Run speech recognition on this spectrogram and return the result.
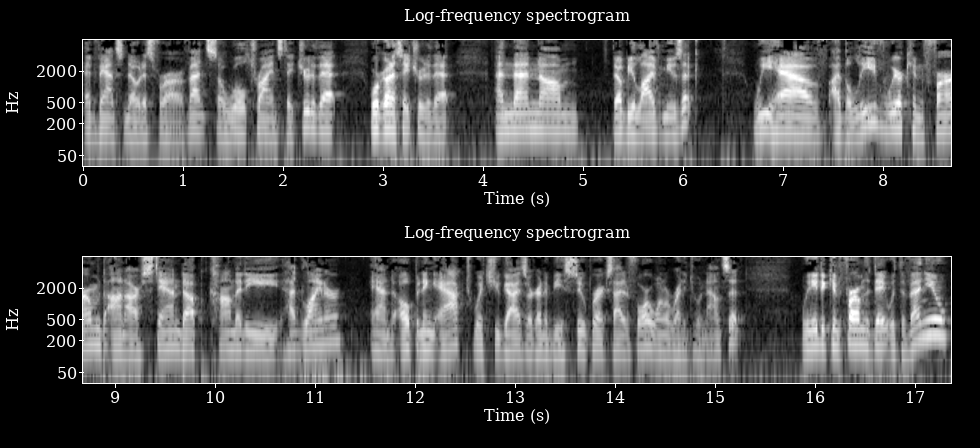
advance notice for our events. So we'll try and stay true to that. We're going to stay true to that, and then um, there'll be live music. We have, I believe, we're confirmed on our stand-up comedy headliner and opening act, which you guys are going to be super excited for when we're ready to announce it. We need to confirm the date with the venue.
